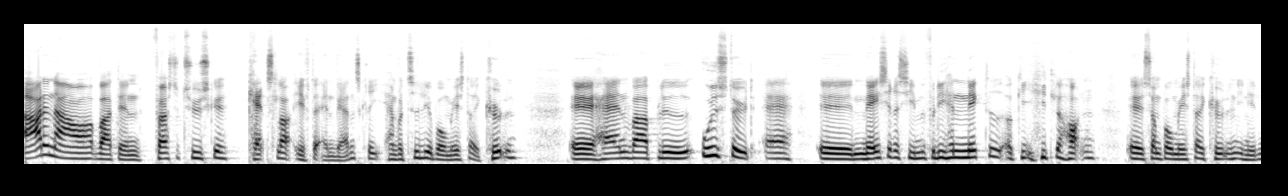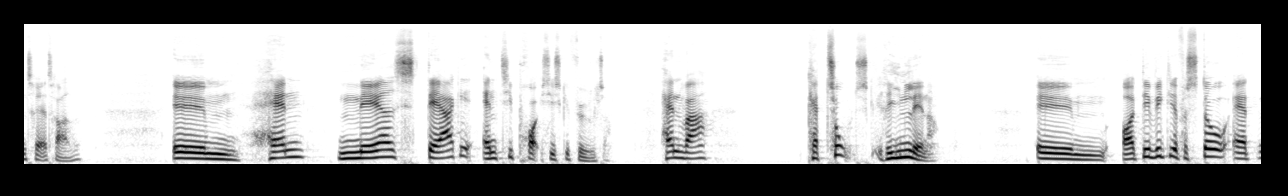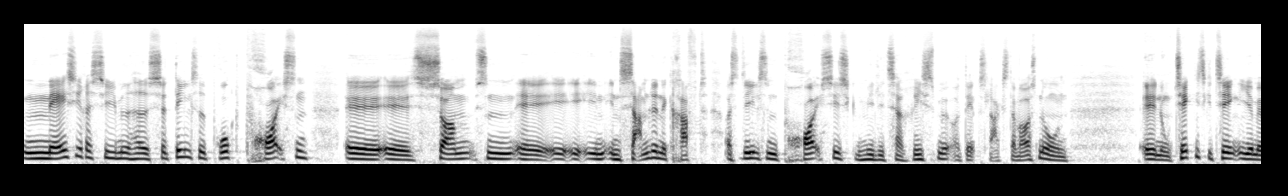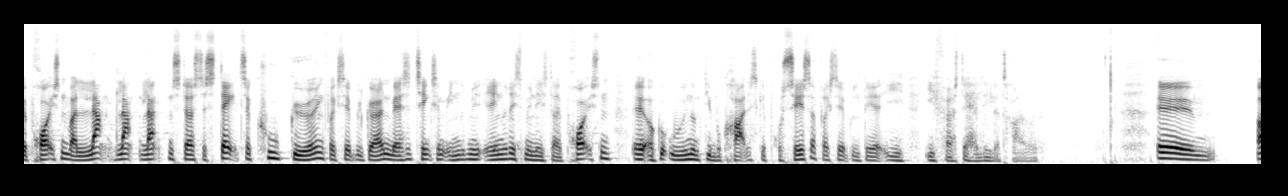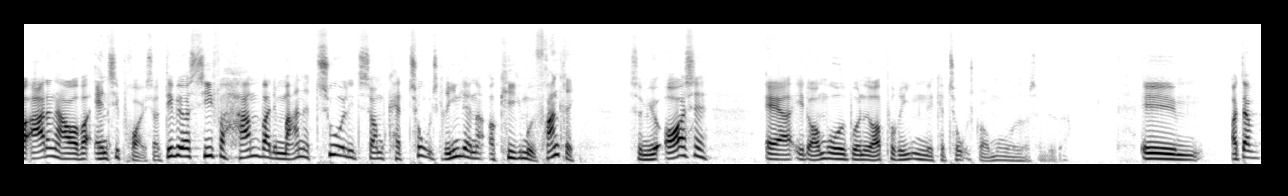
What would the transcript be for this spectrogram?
Adenauer var den første tyske kansler efter 2. verdenskrig. Han var tidligere borgmester i Køln. Øh, han var blevet udstødt af øh, naziregimet, fordi han nægtede at give Hitler hånden øh, som borgmester i Køln i 1933. Øhm, han nærede stærke antipreussiske følelser. Han var katolsk rinlænder. Øhm, og det er vigtigt at forstå, at naziregimet havde særdeleshed brugt Preussen øh, øh, som sådan, øh, øh, en, en samlende kraft, og særdeles en preussisk militarisme og den slags. Der var også nogle øh, nogle tekniske ting, i og med at Preussen var langt, langt, langt den største stat, så kunne Göring for eksempel gøre en masse ting som indrigsminister i Preussen øh, og gå udenom demokratiske processer, for eksempel der i, i første halvdel af 30'erne. Øh, og Adenauer var antiprøjser. Det vil også sige, for ham var det meget naturligt som katolsk rinlænder at kigge mod Frankrig, som jo også er et område bundet op på rimende katolsk område osv. Øhm, og der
